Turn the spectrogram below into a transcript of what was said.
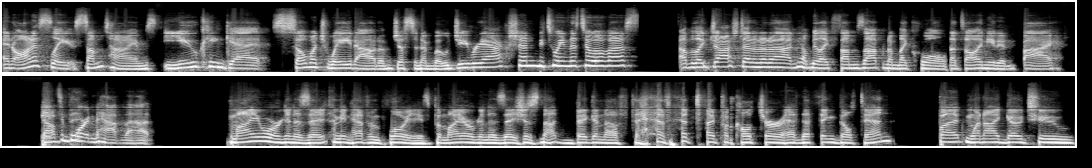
And honestly, sometimes you can get so much weight out of just an emoji reaction between the two of us. I'll be like, Josh, da da da da. And he'll be like, thumbs up. And I'm like, cool. That's all I needed. Bye. It's important to have that. my organization, I mean, have employees, but my organization is not big enough to have that type of culture or have that thing built in. But when I go to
